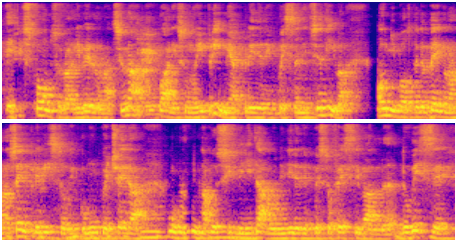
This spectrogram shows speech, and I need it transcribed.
e di sponsor a livello nazionale, i quali sono i primi a credere in questa iniziativa. Ogni volta che vengono hanno sempre visto che comunque c'era una, una possibilità, voglio dire, che questo festival dovesse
